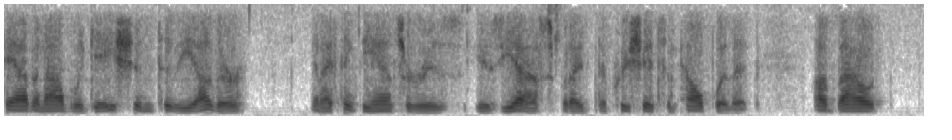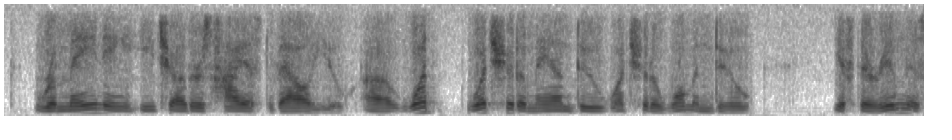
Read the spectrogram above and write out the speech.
have an obligation to the other? And I think the answer is is yes, but I'd appreciate some help with it about remaining each other's highest value. Uh, what what should a man do? What should a woman do if they're in this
